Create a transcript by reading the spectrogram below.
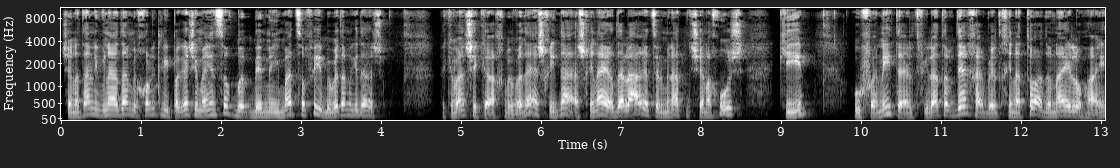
שנתן לבני אדם יכולת להיפגש עם האין סוף במימד סופי, בבית המקדש. וכיוון שכך, בוודאי השכינה, השכינה ירדה לארץ על מנת שנחוש כי ופנית אל תפילת עבדיך ואל תחינתו אדוני אלוהי,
